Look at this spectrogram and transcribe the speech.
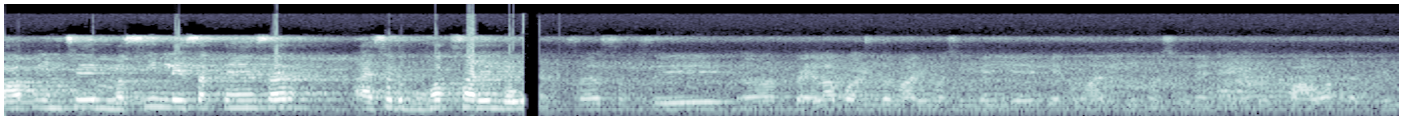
आप इनसे मशीन ले सकते हैं सर। ऐसे तो बहुत सारे लोग सर सबसे पहला पॉइंट तो हमारी मशीन का ये है कि हमारी जो मशीनें हैं तो पावर कंज्यूम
